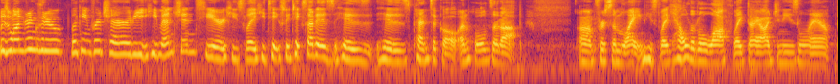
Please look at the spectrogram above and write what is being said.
So he's wandering through looking for charity. He mentions here he's like he takes so he takes out his his his pentacle and holds it up um, for some light and he's like held it aloft like diogenes lamp.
